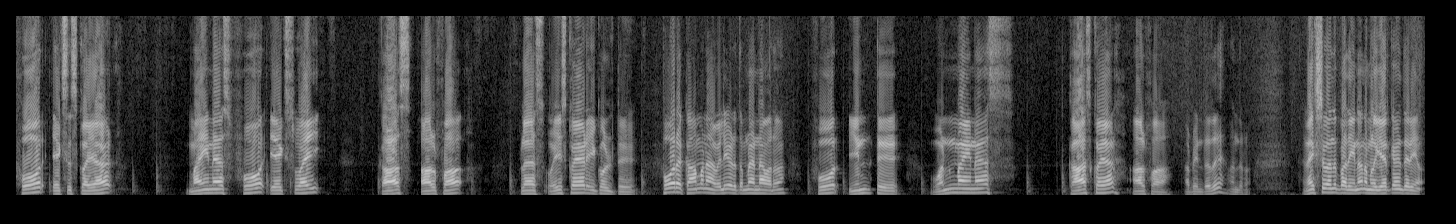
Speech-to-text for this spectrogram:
Four x square minus four x y cos alpha plus y squared equal to ஃபோரை காமனாக வெளியே எடுத்தோம்னா என்ன வரும்? Four into one minus cos square alpha அப்படின்றது வந்துடும் நெக்ஸ்ட் வந்து பார்த்திங்கன்னா நம்மளுக்கு ஏற்கனவே தெரியும்.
